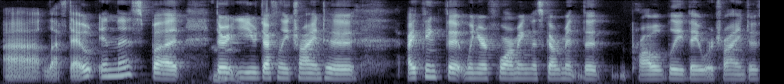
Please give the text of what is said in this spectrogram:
uh, left out in this, but mm-hmm. you definitely trying to I think that when you're forming this government, that probably they were trying to,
